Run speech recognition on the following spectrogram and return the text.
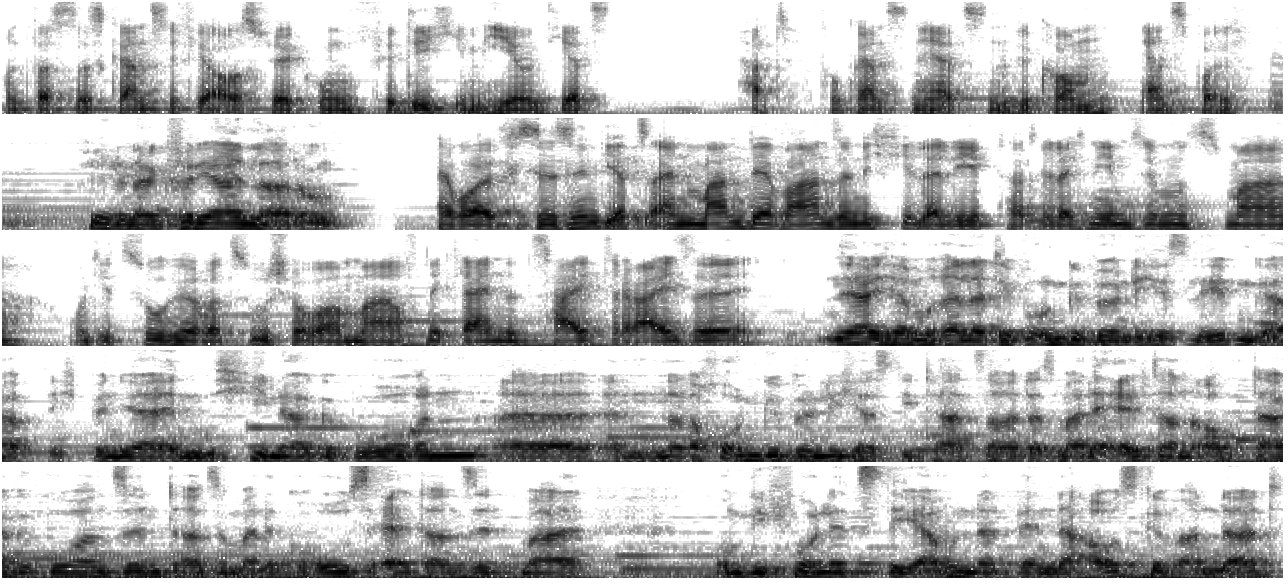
und was das Ganze für Auswirkungen für dich im Hier und Jetzt hat. Vom ganzen Herzen willkommen, Ernst Wolf. Vielen Dank für die Einladung. Herr Wolf, Sie sind jetzt ein Mann, der wahnsinnig viel erlebt hat. Vielleicht nehmen Sie uns mal und die Zuhörer, Zuschauer mal auf eine kleine Zeitreise. Ja, ich habe ein relativ ungewöhnliches Leben gehabt. Ich bin ja in China geboren. Äh, noch ungewöhnlicher ist die Tatsache, dass meine Eltern auch da geboren sind. Also meine Großeltern sind mal um die vorletzte Jahrhundertwende ausgewandert.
